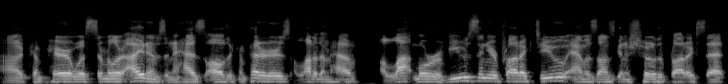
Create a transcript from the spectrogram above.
Uh, compare with similar items, and it has all the competitors. A lot of them have a lot more reviews than your product too. Amazon's going to show the products that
